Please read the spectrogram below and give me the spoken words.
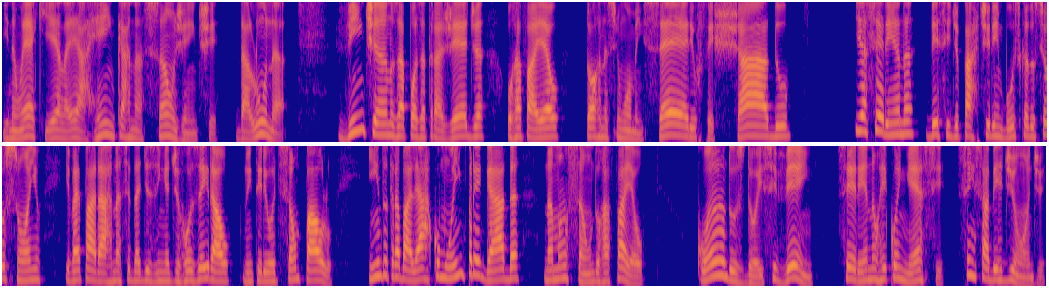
E não é que ela é a reencarnação, gente, da Luna? Vinte anos após a tragédia, o Rafael torna-se um homem sério, fechado. E a Serena decide partir em busca do seu sonho e vai parar na cidadezinha de Roseiral, no interior de São Paulo, indo trabalhar como empregada na mansão do Rafael. Quando os dois se veem, Serena o reconhece, sem saber de onde.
